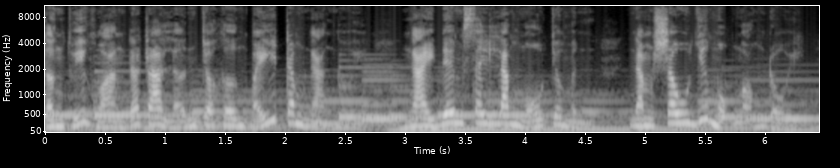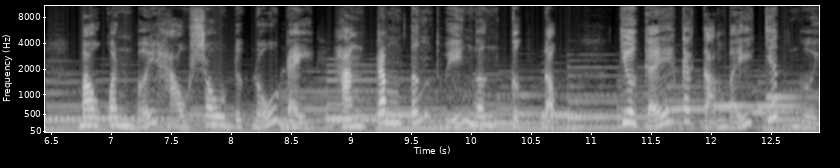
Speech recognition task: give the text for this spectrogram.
Tần Thủy Hoàng đã ra lệnh cho hơn 700.000 người. Ngày đêm xây lăng mộ cho mình, nằm sâu dưới một ngọn đồi. Bao quanh bởi hào sâu được đổ đầy hàng trăm tấn thủy ngân cực độc. Chưa kể các cạm bẫy chết người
